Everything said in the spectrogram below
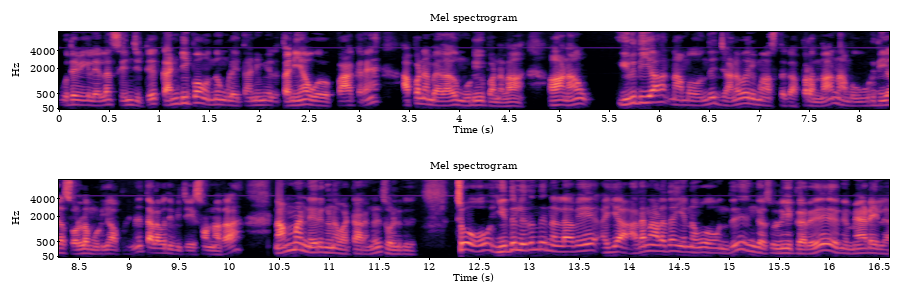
உதவிகள் எல்லாம் செஞ்சுட்டு கண்டிப்பாக வந்து உங்களை தனிமையில் தனியாக ஒரு பார்க்குறேன் அப்போ நம்ம ஏதாவது முடிவு பண்ணலாம். ஆனால் இறுதியாக நம்ம வந்து ஜனவரி மாதத்துக்கு அப்புறம் தான் நம்ம உறுதியாக சொல்ல முடியும் அப்படின்னு தளபதி விஜய் சொன்னதா நம்ம நெருங்கின வட்டாரங்கள் சொல்லுது. ஸோ இதிலிருந்து நல்லாவே ஐயா அதனாலதான் என்னவோ வந்து இங்கே சொல்லியிருக்காரு இங்கே மேடையில்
